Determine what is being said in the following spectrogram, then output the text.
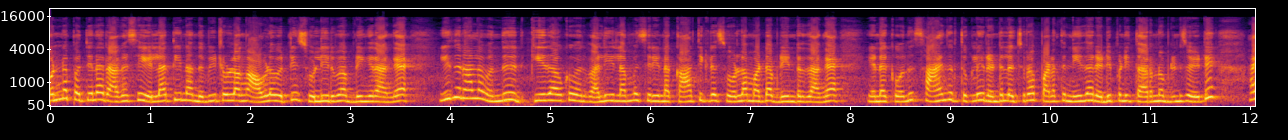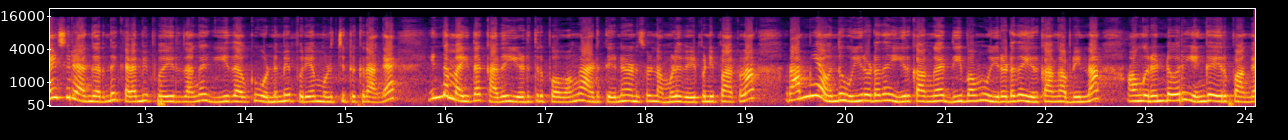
உன்னை பற்றின ரகசியம் எல்லாத்தையும் நான் அந்த வீட்டில் உள்ளவங்க அவ்வளோவற்றையும் சொல்லிடுவேன் அப்படிங்கிறாங்க. இதனால் வந்து கீதாவுக்கு ஒரு வழி இல்லாமல் சரி நான் கார்த்திகிட்ட சொல்ல மாட்டேன் அப்படின்றதாங்க. எனக்கு வந்து சாயந்தரத்துக்குள்ளேயே ரெண்டு லட்ச ரூபா பணத்தை நீ தான் ரெடி பண்ணி தரணும் அப்படின்னு சொல்லிட்டு ஐஸ்வர்யா அங்கேருந்து கிளம்பி போயிருந்தாங்க. கீதாவுக்கு ஒன்றுமே புரியாமல் முழிச்சிட்டு இருக்கிறாங்க இந்த மாதிரி தான் கதையை எடுத்துகிட்டு போவாங்க. அடுத்து என்னன்னு சொல்லி நம்மளும் வெயிட் பண்ணி பார்க்கலாம். ரம்யா வந்து உயிரோட தான் இருக்காங்க. தீபாவும் உயிரோட தான் இருக்காங்க அப்படின்னா அவங்க ரெண்டு பேரும் எங்கே இருப்பாங்க?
